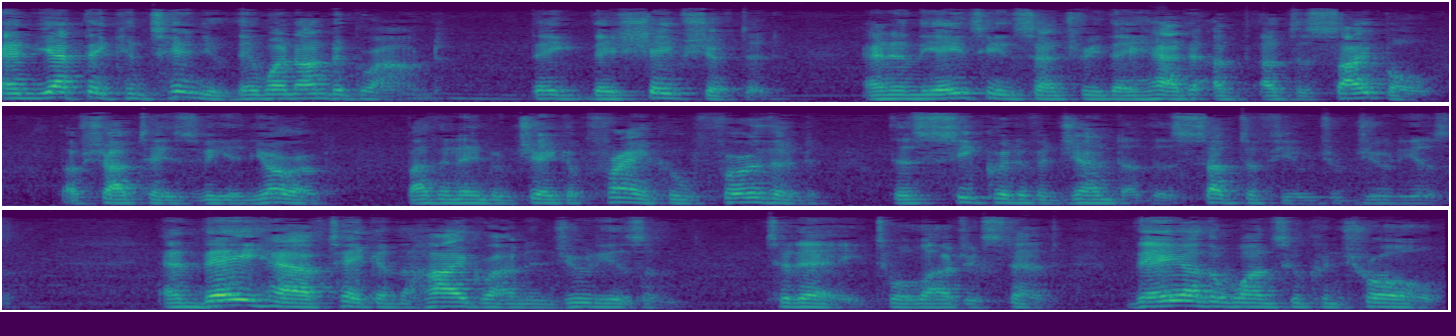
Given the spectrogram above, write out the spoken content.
and yet they continued. They went underground. They they shapeshifted. And in the 18th century, they had a, a disciple of Shabtai Zvi in Europe by the name of Jacob Frank, who furthered this secretive agenda, this subterfuge of Judaism. And they have taken the high ground in Judaism today to a large extent. They are the ones who control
